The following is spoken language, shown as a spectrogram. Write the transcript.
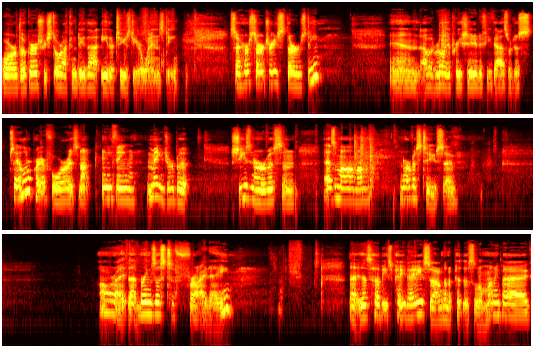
or the grocery store, I can do that either Tuesday or Wednesday. So her surgery's Thursday. And I would really appreciate it if you guys would just say a little prayer for her. It's not anything major, but she's nervous. And as a mom, I'm nervous too, so. Alright, that brings us to Friday. That is hubby's payday, so I'm going to put this little money bag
